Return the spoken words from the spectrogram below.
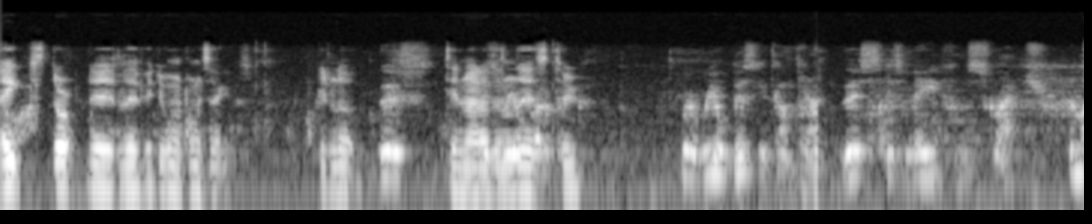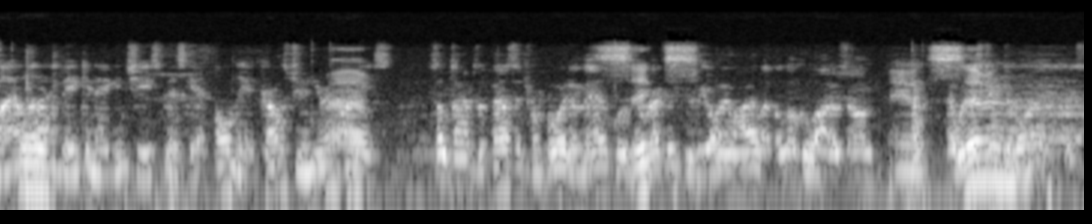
Eight start live 51 20 seconds. Good luck. This 10 miles in the list, two. Where real biscuit comes from. This is made from scratch. The Mile Four. Oh. High Bacon, Egg, and Cheese Biscuit, only at Carl's Jr. and Five. Hardee's. Sometimes the passage from boy to man flows directly through the oil aisle at the local auto zone. And And with this change of seven. oil, Rick's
